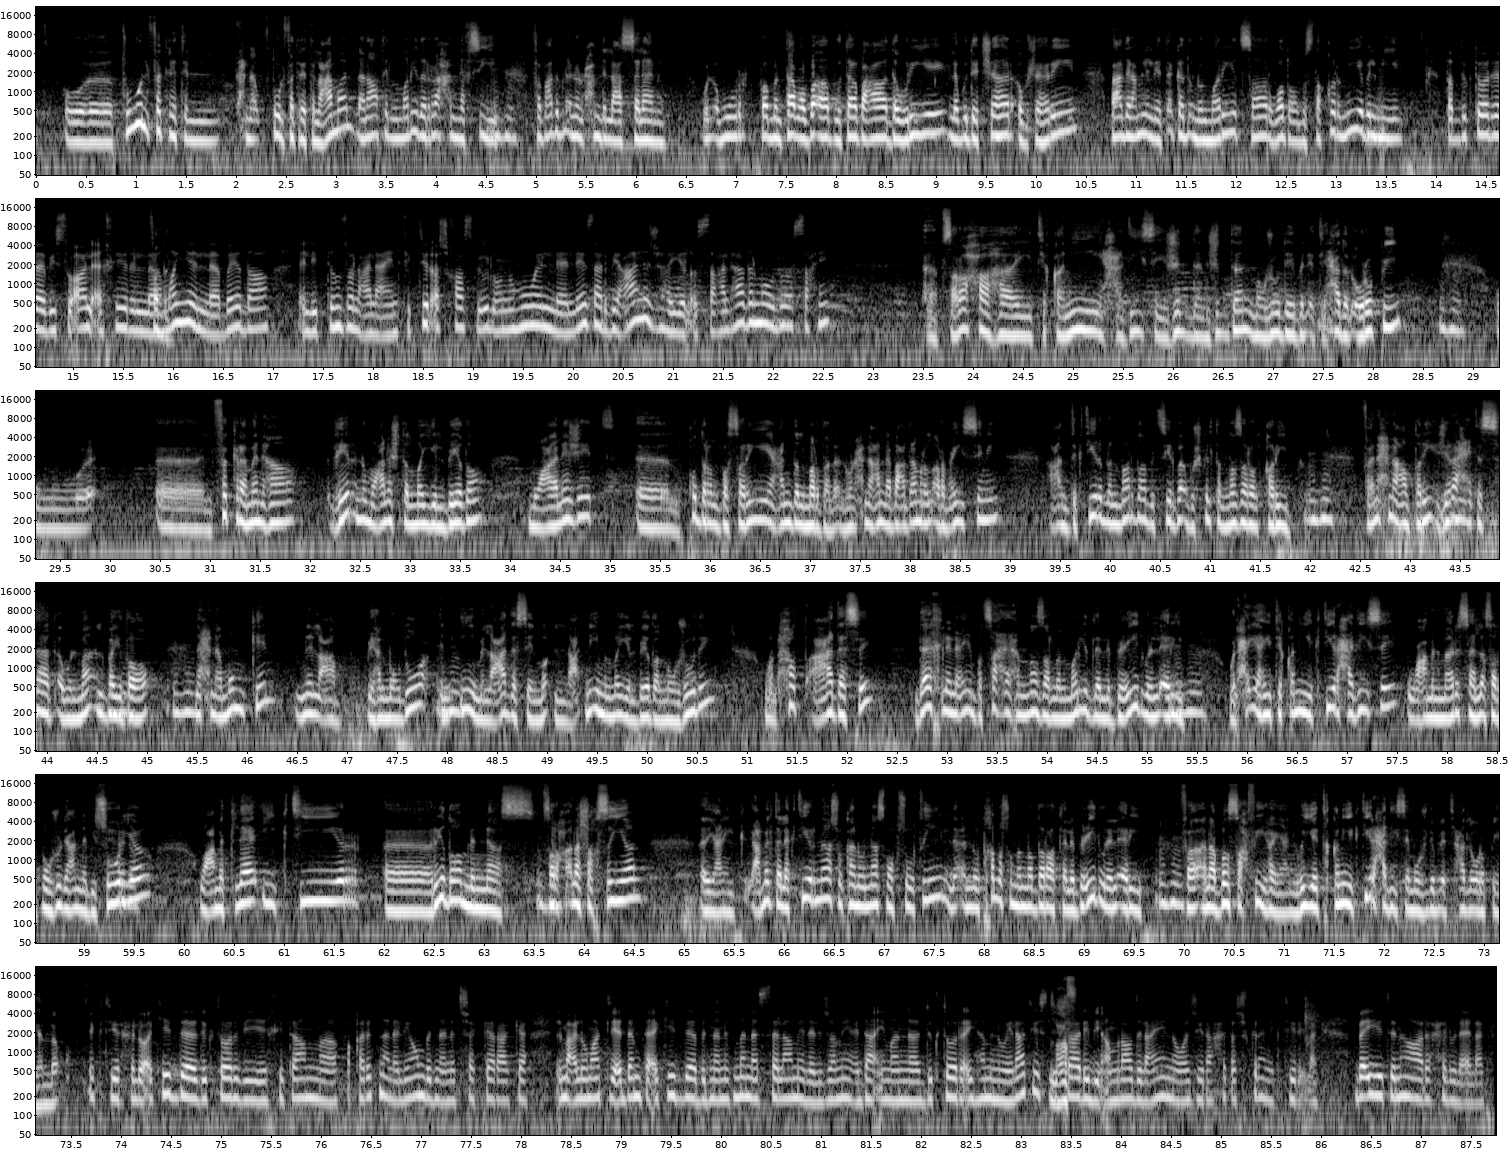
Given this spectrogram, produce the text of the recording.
طول فترة ال... نحن طول فترة العمل لنعطي للمريض الراحة النفسية. فبعد بنقول له الحمد لله على السلامة. والأمور فبنتابعه بقى متابعة دورية لمدة شهر أو شهرين بعد العملية نتاكد إنه المريض صار وضعه مستقر 100% طب دكتور بسؤال أخير المي البيضاء اللي بتنزل على العين في كثير أشخاص بيقولوا إنه هو الليزر بيعالج هي القصة هل هذا الموضوع صحيح؟ أه، بصراحة هاي تقنية حديثة جدا جدا موجودة بالاتحاد الأوروبي. والفكرة أه، منها غير أنه معالجة المي البيضاء معالجة آه، القدرة البصرية عند المرضى لأنه نحن عندنا بعد عمر الأربعين سنة عند كثير من المرضى بتصير بقى مشكلة النظر القريب. فنحن عن طريق جراحة الساد أو الماء البيضاء نحن ممكن نلعب بهالموضوع نقيم العدسة نقيم المي البيضاء الموجودة ونحط عدسة داخل العين بتصحح النظر للمريض للبعيد وللقريب. والحقيقة هي تقنية كثير حديثة وعم نمارسها هلأ صارت موجودة عندنا بسوريا. وعم تلاقي كثير رضا من الناس. بصراحه أنا شخصيا يعني عملتها لكثير ناس وكانوا الناس مبسوطين لأنه تخلصوا من النظارات للبعيد وللقريب. فأنا بنصح فيها يعني وهي تقنية كثير حديثة موجودة بالاتحاد الأوروبي هلأ. كثير حلو. أكيد دكتور بختام فقرتنا لليوم بدنا نتشكرك المعلومات اللي قدمتها. أكيد بدنا نتمنى السلامة للجميع. دائما دكتور ايهم الويلاتي استشاري بأمراض العين وجراحتها شكرا كثير لك. بقية نهار حلو لك.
